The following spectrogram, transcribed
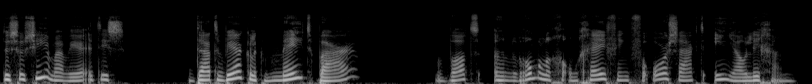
Dus zo zie je maar weer, het is daadwerkelijk meetbaar wat een rommelige omgeving veroorzaakt in jouw lichaam.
